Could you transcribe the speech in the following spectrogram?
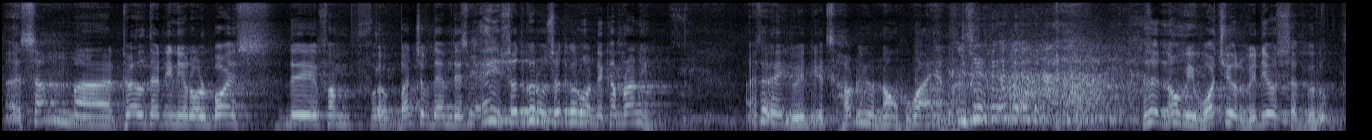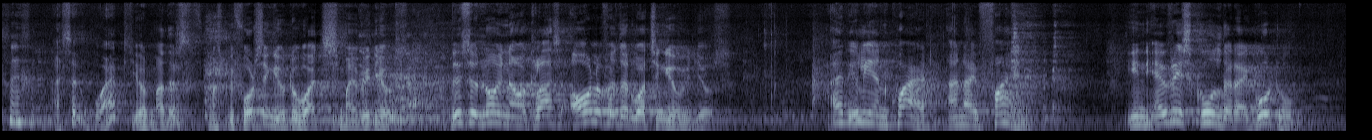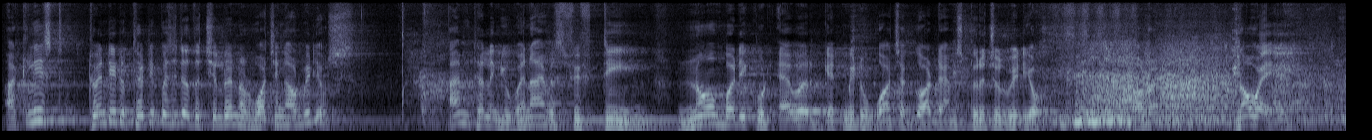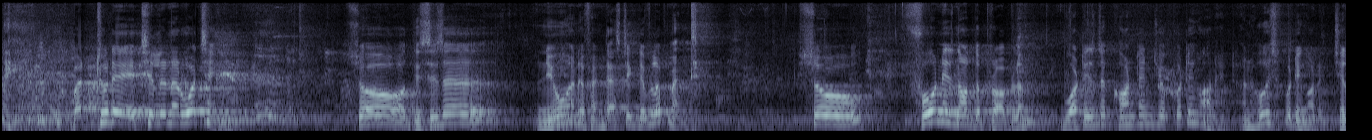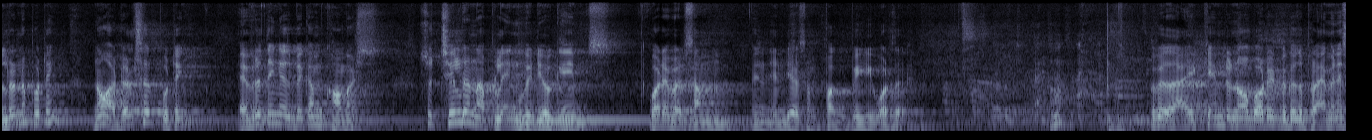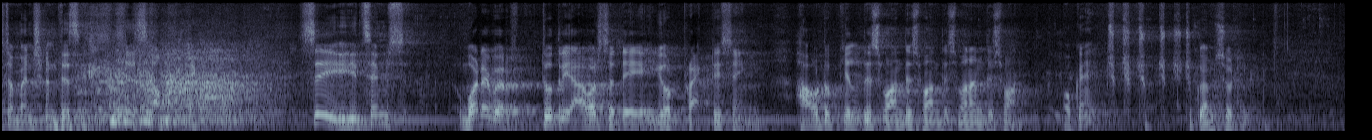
Uh, some uh, 12, 13-year-old boys, they… from a bunch of them, they say, hey, Sadhguru, Sadhguru, and they come running. I said, hey, you idiots, how do you know who I am? They said, no, we watch your videos, Sadhguru. I said, what? Your mothers must be forcing you to watch my videos? They said, no, in our class, all of us are watching your videos. I really inquired and I find in every school that I go to, at least twenty to thirty percent of the children are watching our videos. I'm telling you, when I was fifteen, nobody could ever get me to watch a goddamn spiritual video, all right? No way. but today, children are watching. So, this is a new and a fantastic development. So, phone is not the problem, what is the content you're putting on it and who is putting on it? Children are putting? No, adults are putting. Everything has become commerce. So children are playing video games, whatever, some… in India, some PUBG, what is it? Hmm? Because I came to know about it because the Prime Minister mentioned this See, it seems whatever, two, three hours a day, you're practicing how to kill this one, this one, this one and this one, okay? Chuk, chuk, chuk, I'm shooting.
